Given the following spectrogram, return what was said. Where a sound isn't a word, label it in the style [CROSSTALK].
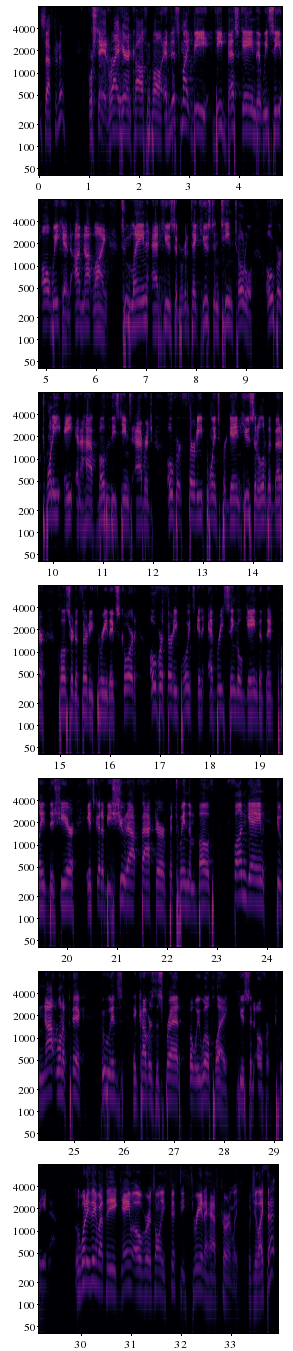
this afternoon? We're staying right here in college football. And this might be the best game that we see all weekend. I'm not lying. Tulane at Houston. We're going to take Houston team total over 28 and a half. Both of these teams average over 30 points per game. Houston a little bit better, closer to 33. They've scored over 30 points in every single game that they've played this year. It's going to be shootout factor between them both. Fun game. Do not want to pick who wins and covers the spread, but we will play Houston over 28 and a half. What do you think about the game over? It's only 53 and a half currently. Would you like that?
